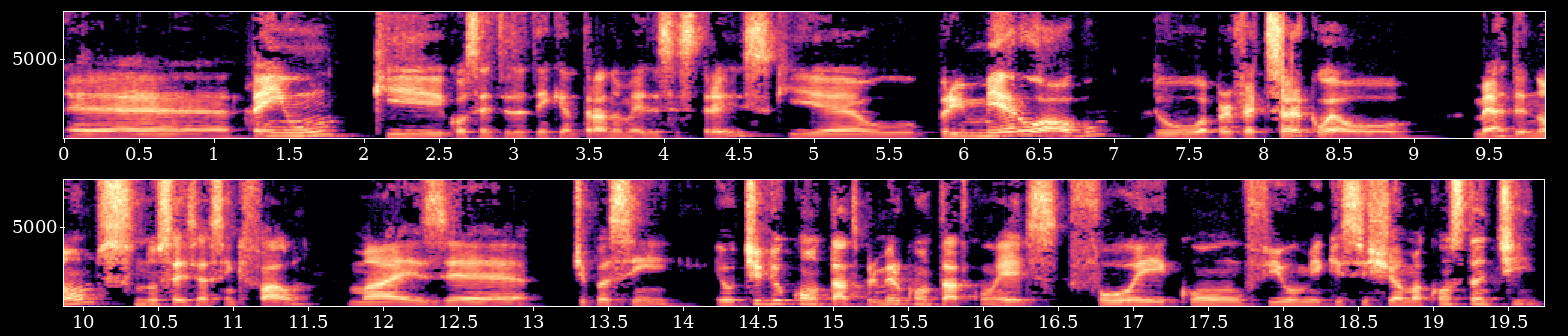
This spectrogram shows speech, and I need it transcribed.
é, tem um que com certeza tem que entrar no meio desses três, que é o primeiro álbum do A Perfect Circle, é o Merde Noms, não sei se é assim que fala, mas é tipo assim, eu tive o contato, o primeiro contato com eles foi com um filme que se chama Constantine.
